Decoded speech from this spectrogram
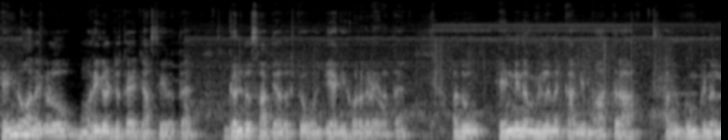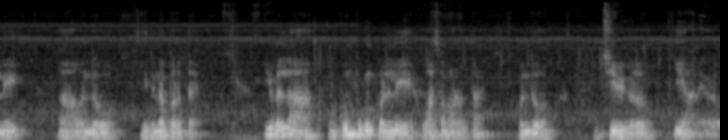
ಹೆಣ್ಣು ಆನೆಗಳು ಮರಿಗಳ ಜೊತೆ ಜಾಸ್ತಿ ಇರುತ್ತೆ. ಗಂಡು ಸಾಧ್ಯ ಆದಷ್ಟು ಒಂಟಿಯಾಗಿ ಹೊರಗಡೆ ಇರುತ್ತೆ. ಅದು ಹೆಣ್ಣಿನ ಮಿಲನಕ್ಕಾಗಿ ಮಾತ್ರ ಅದು ಗುಂಪಿನಲ್ಲಿ ಒಂದು ಇದನ್ನು ಬರುತ್ತೆ. ಇವೆಲ್ಲ ಗುಂಪು ಗುಂಪುಗಳಲ್ಲಿ ವಾಸ ಮಾಡುವಂಥ ಒಂದು ಜೀವಿಗಳು, ಈ ಆನೆಗಳು.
